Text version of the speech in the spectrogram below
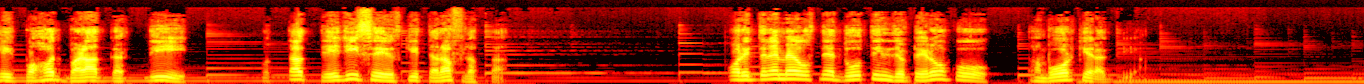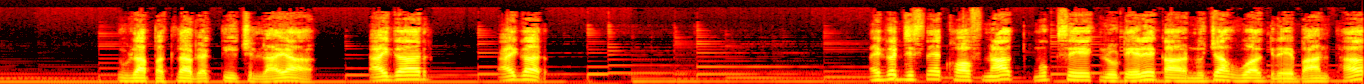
एक बहुत बड़ा गद्दी कुत्ता तेज़ी से उसकी तरफ़ लगता। और इतने में उसने दो तीन लुटेरों को भंबोड़ के रख दिया। दूल्हा पतला व्यक्ति चिल्लाया, टाइगर टाइगर! टाइगर जिसने खौफनाक मुख से एक लुटेरे का नुचा हुआ गिरेबान था,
